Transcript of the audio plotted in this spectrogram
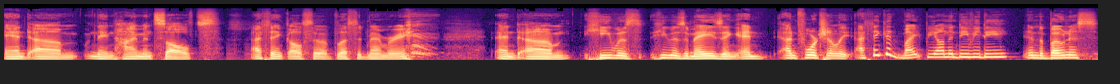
and um, named Hyman Saltz. I think also of blessed memory, and um, he was he was amazing. And unfortunately, I think it might be on the DVD in the bonus.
